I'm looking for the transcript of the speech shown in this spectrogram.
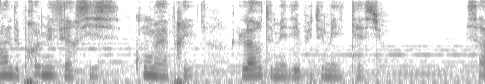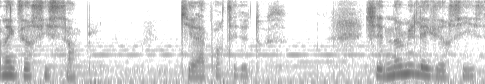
un des premiers exercices qu'on m'a appris lors de mes débuts de méditation. C'est un exercice simple qui est à la portée de tous. J'ai nommé l'exercice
